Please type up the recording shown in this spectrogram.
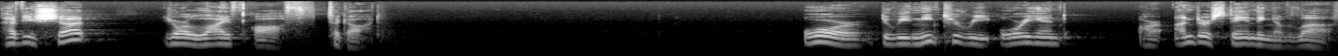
Have you shut your life off to God? Or do we need to reorient our understanding of love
